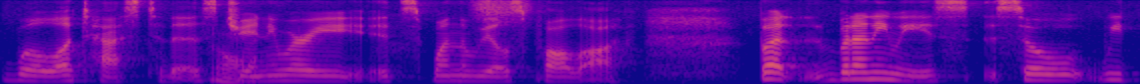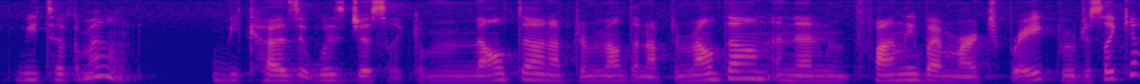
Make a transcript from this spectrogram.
will attest to this. Oh. January, it's when the wheels fall off. But but anyways, so we we took them out because it was just like a meltdown after meltdown after meltdown, and then finally by March break, we were just like, yeah,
